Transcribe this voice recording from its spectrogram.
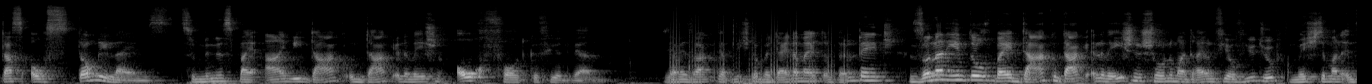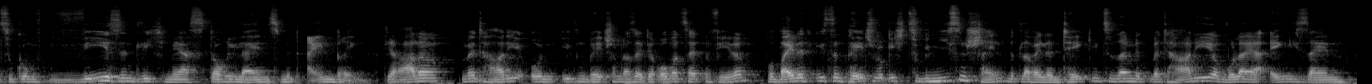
dass auch Storylines, zumindest bei AEW Dark und Dark Elevation, auch fortgeführt werden. Sie haben gesagt, ihr habt nicht nur bei Dynamite und bei Rampage, sondern eben auch bei Dark und Dark Elevation Show Nummer 3 und 4 auf YouTube möchte man in Zukunft wesentlich mehr Storylines mit einbringen. Gerade mit Hardy und Ethan Page haben da seit der Roma-Zeit eine Fehde. Wobei das Ethan Page wirklich zu genießen scheint, mittlerweile ein Take-Team zu sein mit Matt Hardy, obwohl er ja eigentlich sein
